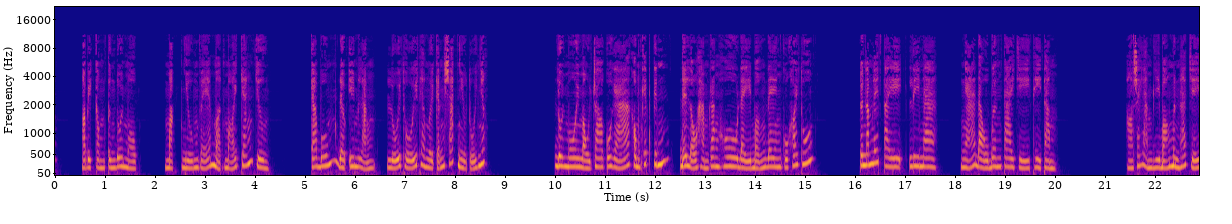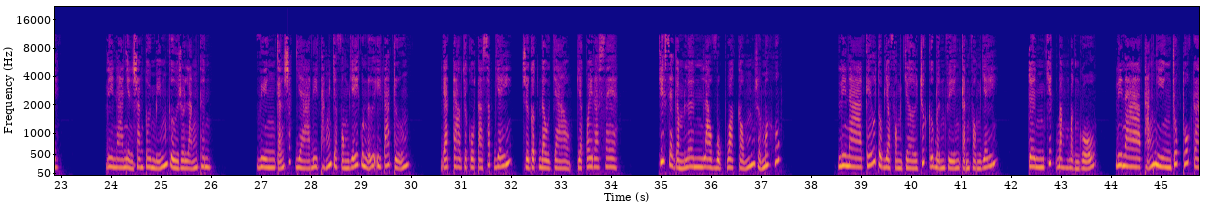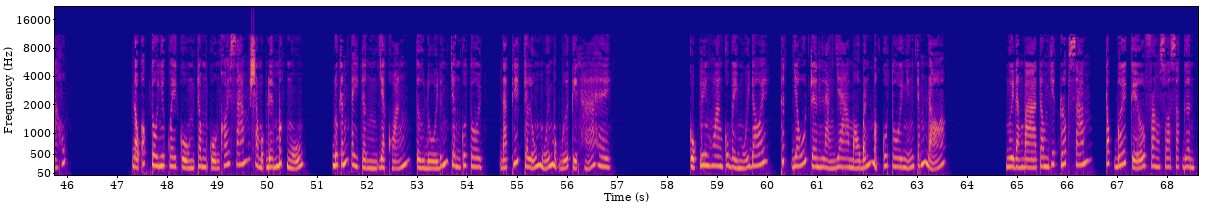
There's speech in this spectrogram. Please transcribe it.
Họ bị còng từng đôi một, mặt nhuộm vẻ mệt mỏi chán chường. Cả bốn đều im lặng, lủi thủi theo người cảnh sát nhiều tuổi nhất. Đôi môi màu tro của gã không khép kín, để lộ hàm răng hô đầy bận đen của khói thuốc. Tôi nắm lấy tay Lina, ngã đầu bên tai chị thì thầm. Họ sẽ làm gì bọn mình hả chị? Lina nhìn sang tôi mỉm cười rồi lặng thinh. Viên cảnh sát già đi thẳng vào phòng giấy của nữ y tá trưởng. Gã trao cho cô ta sắp giấy, rồi gật đầu chào và quay ra xe. Chiếc xe gầm lên lao vụt qua cổng rồi mất hút. Lina kéo tôi vào phòng chờ trước cửa bệnh viện cạnh phòng giấy. Trên chiếc băng bằng gỗ, Lina thẳng nhiên rút thuốc ra hút. Đầu óc tôi như quay cuồng trong cuộn khói xám sau một đêm mất ngủ. Đôi cánh tay trần và khoảng từ đùi đến chân của tôi đã thiết cho lũ mũi một bữa tiệc hả hê. Cuộc liên hoan của bầy mũi đói thích giấu trên làn da màu bánh mật của tôi những chấm đỏ. Người đàn bà trong chiếc rớp xám, tóc bới kiểu François Sagan,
